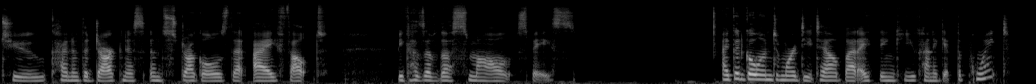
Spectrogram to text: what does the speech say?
to kind of the darkness and struggles that I felt because of the small space. I could go into more detail, but I think you kind of get the point,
